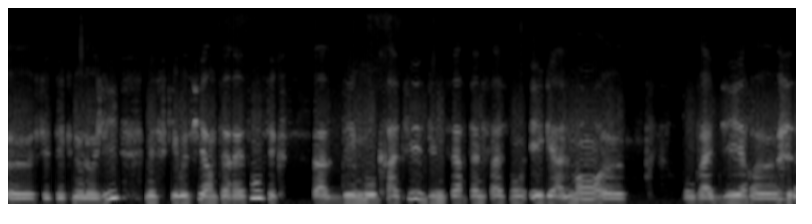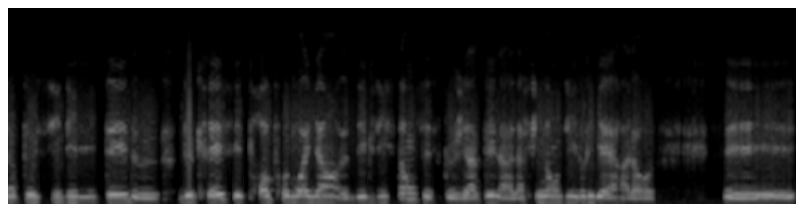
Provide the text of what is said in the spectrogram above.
euh, ces technologies, mais ce qui est aussi intéressant, c'est que ça démocratise d'une certaine façon également, on va dire, la possibilité de, de, créer ses propres moyens d'existence, c'est ce que j'ai appelé la, la finance vivrière. Alors c'est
